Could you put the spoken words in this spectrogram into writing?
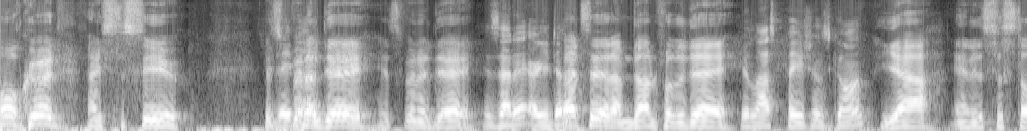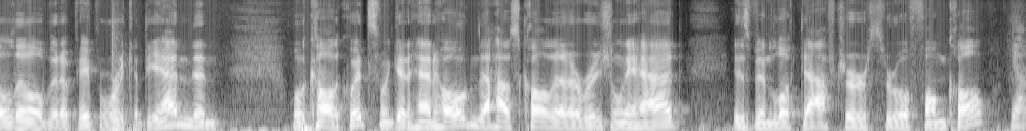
Oh, good. Nice to see you. It's been a day. It's been a day. Is that it? Are you done? That's it. I'm done for the day. Your last patient's gone? Yeah, and it's just a little bit of paperwork at the end, and we'll call it quits. We can head home. The house call that I originally had has been looked after through a phone call. Yeah.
